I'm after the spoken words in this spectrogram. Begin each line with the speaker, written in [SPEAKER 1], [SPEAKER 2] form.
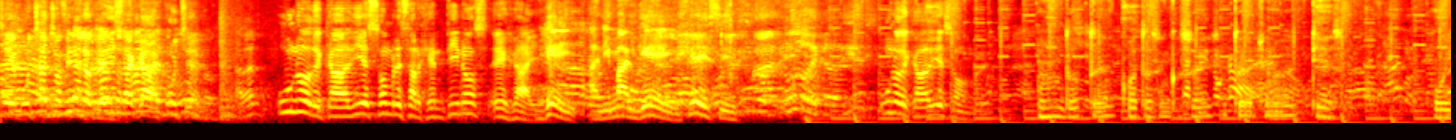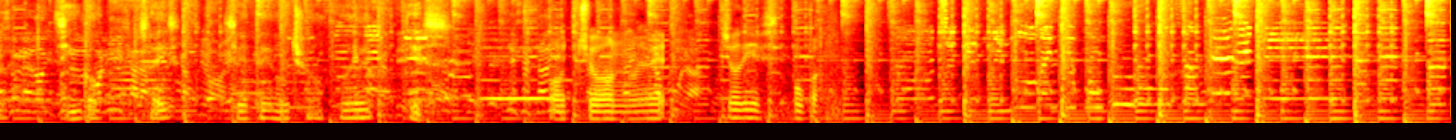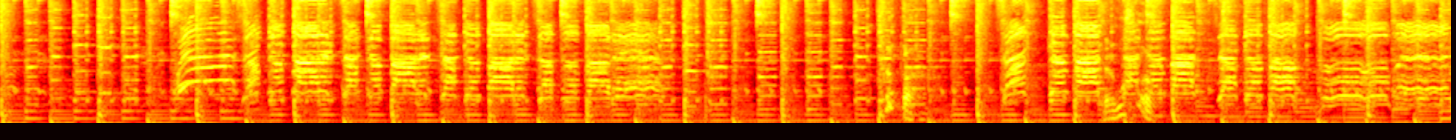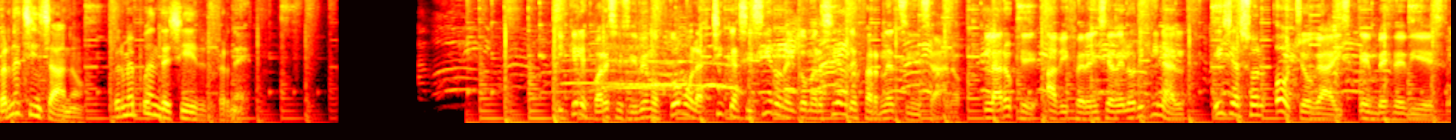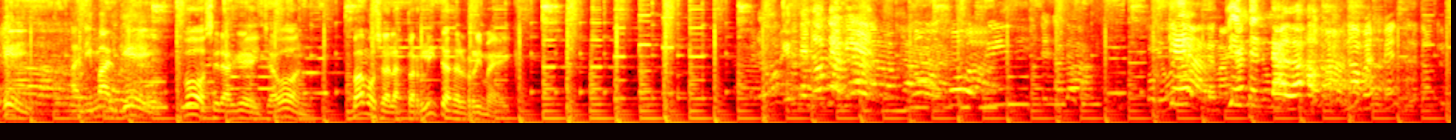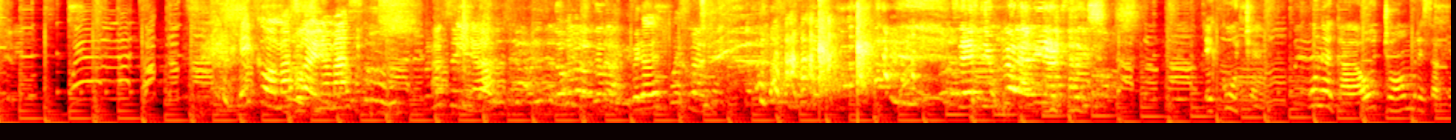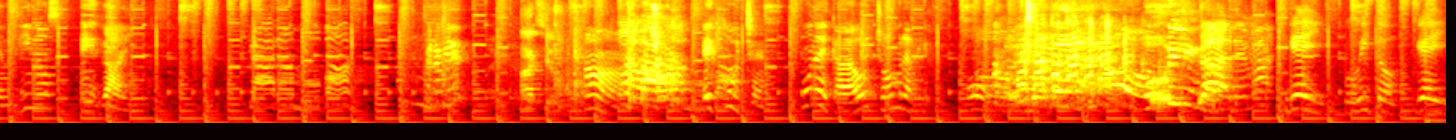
[SPEAKER 1] Che, muchachos, miren lo que dice acá, escuchen. Uno de cada diez hombres argentinos es gay.
[SPEAKER 2] Gay, animal gay. ¿Qué decís?
[SPEAKER 1] Uno de cada diez hombres.
[SPEAKER 3] 1, 2, 3, 4, 5, 6, 7, 8, 9, 10. Uy, 5, 6, 7, 8, 9, 10.
[SPEAKER 4] 8, 9, yo 10. Upa.
[SPEAKER 2] Fernet Insano. Pero me pueden decir Fernet.
[SPEAKER 5] ¿Y qué les parece si vemos cómo las chicas hicieron el comercial de Fernet Insano? Claro que, a diferencia del original, ellas son 8 gays en vez de 10.
[SPEAKER 2] Gay, animal gay.
[SPEAKER 5] Vos eras gay, chabón. Vamos a las perlitas del remake.
[SPEAKER 6] Más suave, no más. Así, ¿no?
[SPEAKER 7] Pero después. Se desinfló la mía.
[SPEAKER 8] Escuchen, uno de cada ocho hombres argentinos es gay.
[SPEAKER 5] Acción.
[SPEAKER 8] Ah, escuchen, uno de cada ocho hombres argentinos.
[SPEAKER 7] Oiga.
[SPEAKER 6] Gay, bobito, gay,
